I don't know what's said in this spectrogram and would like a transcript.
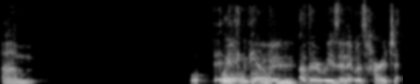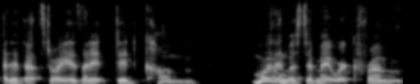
um, I think the other, other reason it was hard to edit that story is that it did come more than most of my work from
